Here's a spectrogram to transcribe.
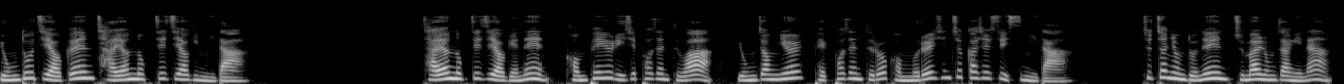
용도 지역은 자연 녹지 지역입니다. 자연 녹지 지역에는 건폐율 20%와 용적률 100%로 건물을 신축하실 수 있습니다. 추천 용도는 주말 농장이나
